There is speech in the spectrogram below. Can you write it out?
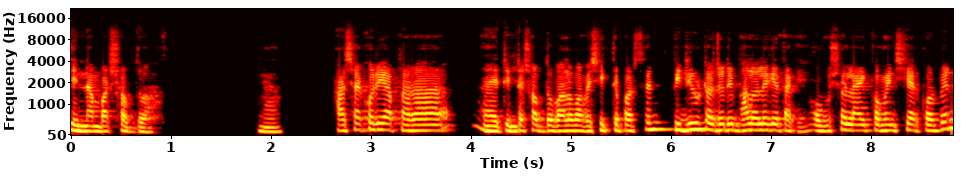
তিন নাম্বার শব্দ। আশা করি আপনারা তিনটা শব্দ ভালোভাবে শিখতে পারছেন। ভিডিওটা যদি ভালো লেগে থাকে, অবশ্যই লাইক, কমেন্ট, শেয়ার করবেন,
